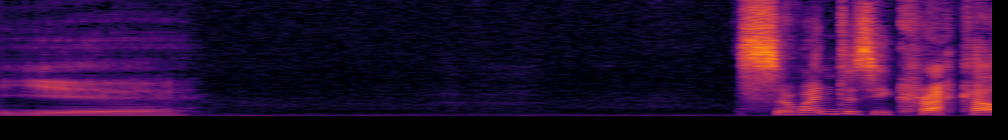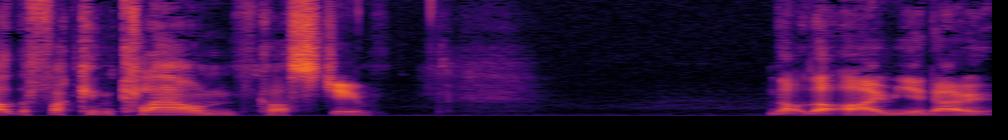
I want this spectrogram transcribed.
Yeah. So when does he crack out the fucking clown costume? Not that I'm, you know,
